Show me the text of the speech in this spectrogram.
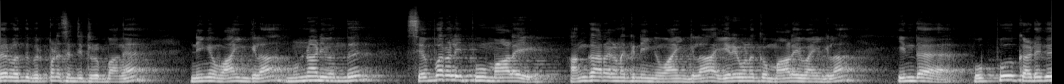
பேர் வந்து விற்பனை செஞ்சுட்டு இருப்பாங்க. நீங்கள் வாங்கிக்கலாம். முன்னாடி வந்து செவ்வரளி பூ மாலை அங்காரகனுக்கு நீங்கள் வாங்கிக்கலாம் இறைவனுக்கு மாலை வாங்கிக்கலாம். இந்த உப்பு கடுகு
